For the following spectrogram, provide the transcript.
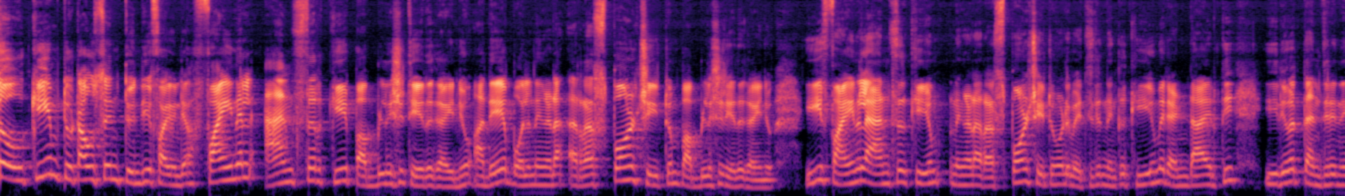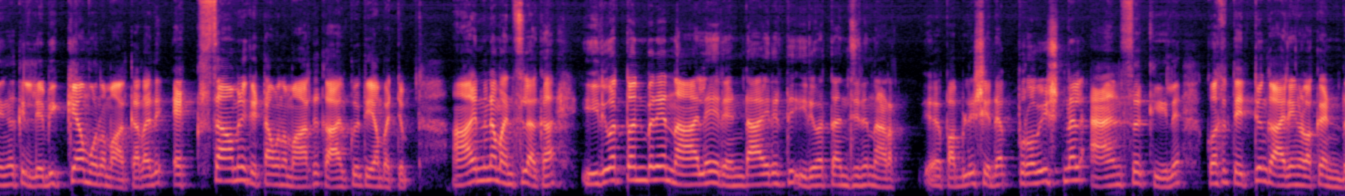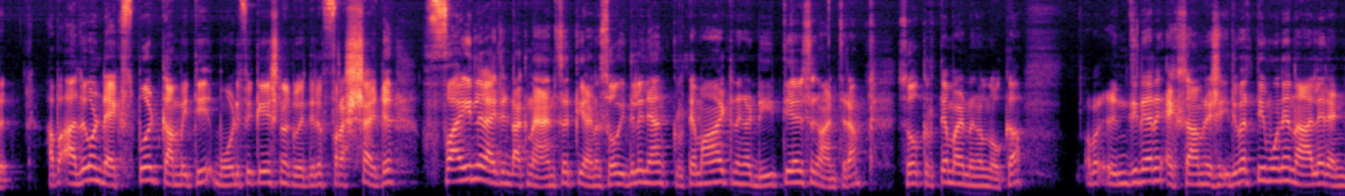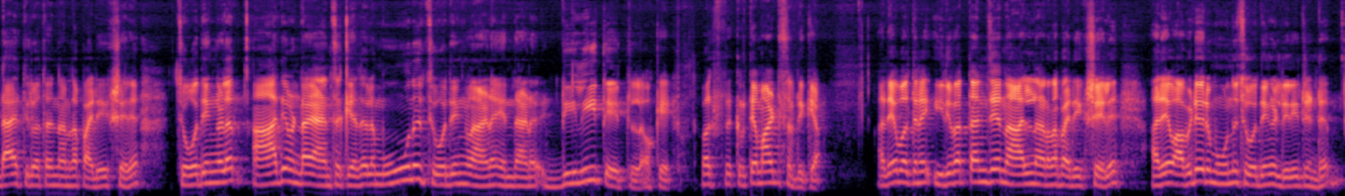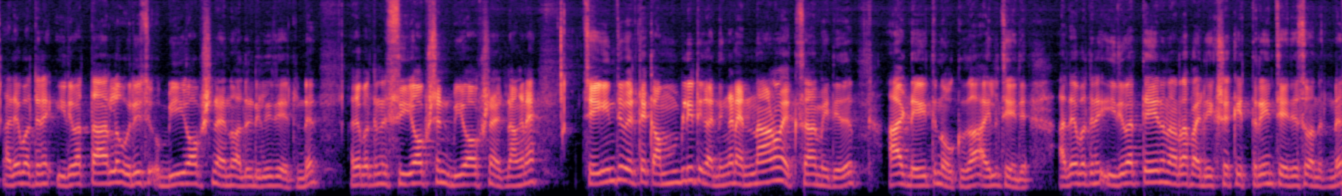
So KEAM two thousand twenty ഫൈവിന്റെ final answer key publish ചെയ്ത് കഴിഞ്ഞു. അതേപോലെ നിങ്ങളുടെ റെസ്പോൺസ് ഷീറ്റും പബ്ലിഷ് ചെയ്ത് കഴിഞ്ഞു. ഈ ഫൈനൽ ആൻസർ കീയും നിങ്ങളുടെ റെസ്പോൺസ് ഷീറ്റും കൂടി വെച്ചിട്ട് നിങ്ങൾക്ക് കീം രണ്ടായിരത്തി ഇരുപത്തഞ്ചിന് നിങ്ങൾക്ക് ലഭിക്കാൻ പോകുന്ന മാർക്ക് അതായത് എക്സാമിന് കിട്ടാൻ പോകുന്ന മാർക്ക് കാൽക്കുലേറ്റ് ചെയ്യാൻ പറ്റും. ആദ്യം തന്നെ മനസ്സിലാക്കുക ഇരുപത്തൊൻപത് നാല് രണ്ടായിരത്തി ഇരുപത്തഞ്ചിന് നട പബ്ലിഷ് ചെയ്ത പ്രൊവിഷണൽ ആൻസർ കീയിൽ കുറച്ച് തെറ്റും കാര്യങ്ങളൊക്കെ ഉണ്ട്. അപ്പോൾ അതുകൊണ്ട് എക്സ്പേർട്ട് കമ്മിറ്റി മോഡിഫിക്കേഷനൊക്കെ വരുത്തിയിട്ട് ഫ്രഷ് ആയിട്ട് ഫൈനലായിട്ട് ഉണ്ടാക്കുന്ന ആൻസർ കീയാണ് സോ ഇതിൽ ഞാൻ കൃത്യമായിട്ട് നിങ്ങൾ ഡീറ്റെയിൽസ് കാണിച്ചു തരാം. സോ കൃത്യമായിട്ട് നിങ്ങൾ നോക്കുക. അപ്പോൾ എഞ്ചിനീയറിംഗ് എക്സാമിനേഷൻ ഇരുപത്തി മൂന്ന് നാല് രണ്ടായിരത്തി ഇരുപത്തഞ്ച് നടന്ന പരീക്ഷയിൽ ചോദ്യങ്ങൾ ആദ്യം ഉണ്ടായ ആൻസർ കീ അതുപോലെ മൂന്ന് ചോദ്യങ്ങളാണ് എന്താണ് ഡിലീറ്റ് ചെയ്തിട്ടുള്ളത് ഓക്കെ അപ്പോൾ കൃത്യമായിട്ട് ശ്രദ്ധിക്കുക. അതേപോലെ തന്നെ ഇരുപത്തഞ്ച് നാലിൽ നടന്ന പരീക്ഷയിൽ അതേ അവിടെ ഒരു മൂന്ന് ചോദ്യങ്ങൾ ഡിലീറ്റ് ഉണ്ട്. അതേപോലെ തന്നെ ഇരുപത്താറിൽ ഒരു ബി ഓപ്ഷൻ ആയിരുന്നു അത് ഡിലീറ്റ് ചെയ്തിട്ടുണ്ട്. അതേപോലെ തന്നെ സി ഓപ്ഷൻ ബി ഓപ്ഷൻ ആയിട്ടുണ്ട്. അങ്ങനെ ചേഞ്ച് വരുത്തിയ കംപ്ലീറ്റ് കാര്യം നിങ്ങൾ എന്നാണോ എക്സാം എഴുതിയത് ആ ഡേറ്റ് നോക്കുക അതിൽ ചേഞ്ച് അതേപോലെ തന്നെ ഇരുപത്തേഴിന് നടന്ന പരീക്ഷയ്ക്ക് ഇത്രയും ചേഞ്ചസ് വന്നിട്ടുണ്ട്.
